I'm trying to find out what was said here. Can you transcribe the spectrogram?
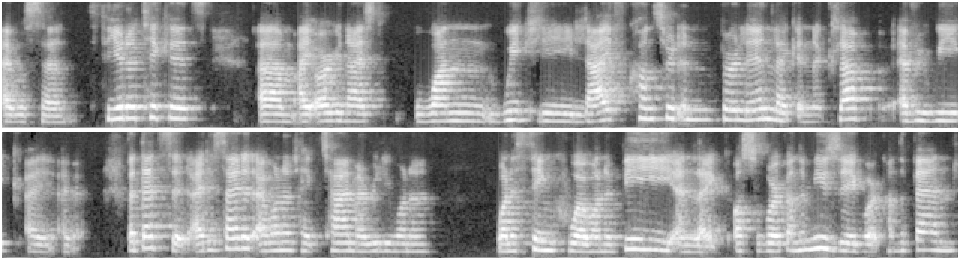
I will sell theater tickets. Um, i organized one weekly live concert in berlin like in a club every week. I, I but that's it. I decided i want to take time. I really want to want to think who i want to be and like also work on the music work on the band.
